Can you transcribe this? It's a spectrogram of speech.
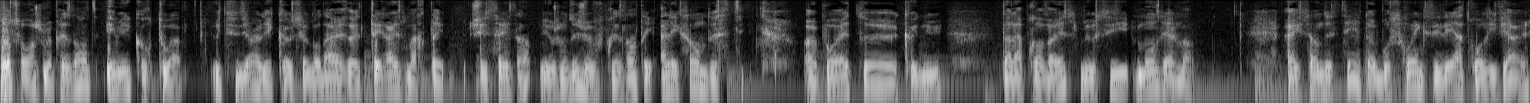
Bonsoir, je me présente Émile Courtois, étudiant à l'école secondaire Thérèse Martin. J'ai 16 ans et aujourd'hui je vais vous présenter Alexandre Dusty, un poète euh, connu dans la province mais aussi mondialement. Alexandre Dusty est un soin exilé à Trois-Rivières.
